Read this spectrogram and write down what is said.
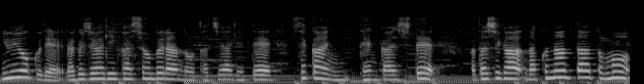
ニューヨークでラグジュアリーファッションブランドを立ち上げて世界に展開して私が亡くなった後も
